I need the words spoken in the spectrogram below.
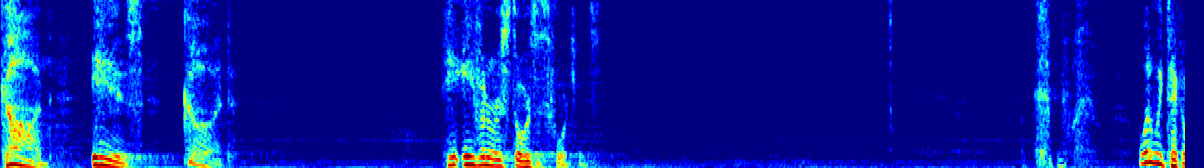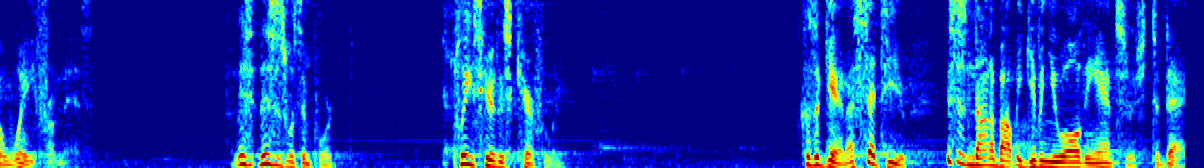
God is good. He even restores his fortunes. What do we take away from this? This, this is what's important. Please hear this carefully. Because again, I said to you, this is not about me giving you all the answers today.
